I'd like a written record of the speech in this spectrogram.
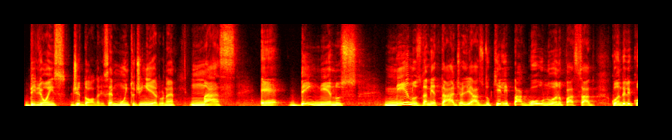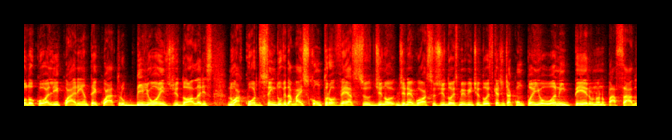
bilhões de dólares. É muito dinheiro, né? Mas é bem menos menos da metade, aliás, do que ele pagou no ano passado, quando ele colocou ali 44 bilhões de dólares no acordo, sem dúvida, mais controverso de, no, de negócios de 2022, que a gente acompanhou o ano inteiro no ano passado,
